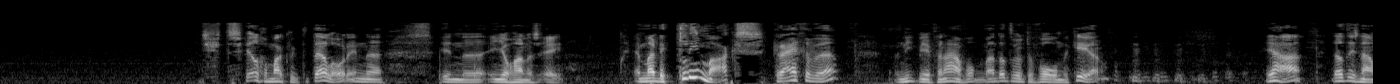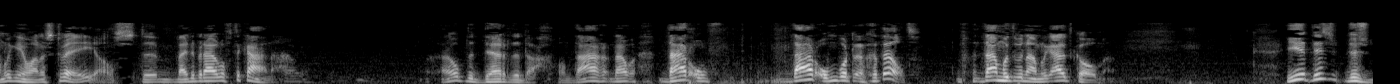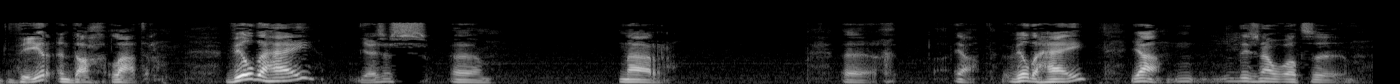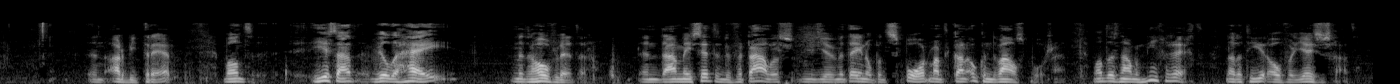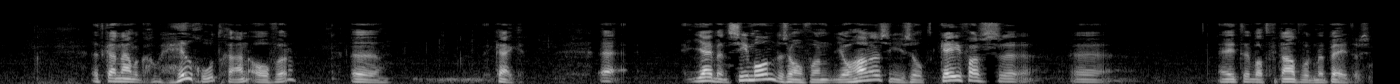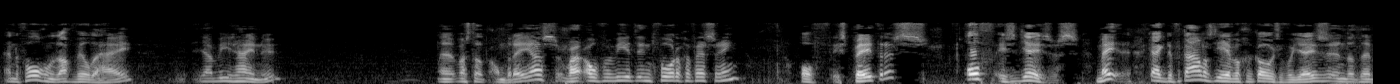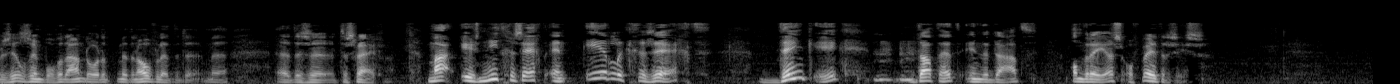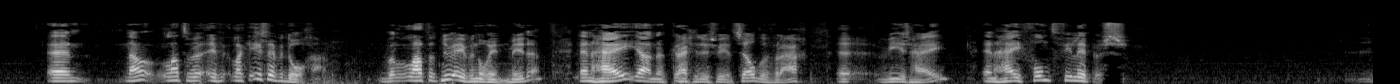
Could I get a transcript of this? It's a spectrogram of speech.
Het is heel gemakkelijk te tellen hoor, in, uh, in, uh, in Johannes 1. En maar de climax krijgen we, niet meer vanavond, maar dat wordt de volgende keer. Ja, dat is namelijk in Johannes 2, als de, bij de bruiloft te Cana. Op de derde dag. Want daar, daar, daarom, daarom wordt er geteld. Daar moeten we namelijk uitkomen. Hier, dit is dus weer een dag later. Wilde hij, Jezus, uh, naar, uh, ja, wilde hij, ja, dit is nou wat uh, een arbitrair, want hier staat, wilde hij met een hoofdletter. En daarmee zetten de vertalers je meteen op het spoor, maar het kan ook een dwaalspoor zijn. Want dat is namelijk niet gezegd dat het hier over Jezus gaat. Het kan namelijk ook heel goed gaan over. Uh, kijk. Uh, jij bent Simon, de zoon van Johannes, en je zult Kefas uh, heten, wat vertaald wordt met Petrus. En de volgende dag wilde hij. Ja, wie is hij nu? was dat Andreas, waarover wie het in het vorige vers ging? Of is Petrus? Of is het Jezus? Kijk, de vertalers die hebben gekozen voor Jezus. En dat hebben ze heel simpel gedaan door het met een hoofdletter te, eh, te, te schrijven. Maar is niet gezegd, en eerlijk gezegd, denk ik dat het inderdaad Andreas of Petrus is. En nou, laten we even, laat ik eerst even doorgaan. We laten het nu even nog in het midden. En hij, ja, dan krijg je dus weer hetzelfde vraag. Uh, wie is hij? En hij vond Filippus.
